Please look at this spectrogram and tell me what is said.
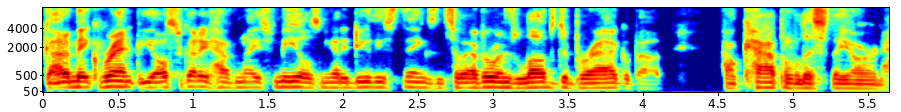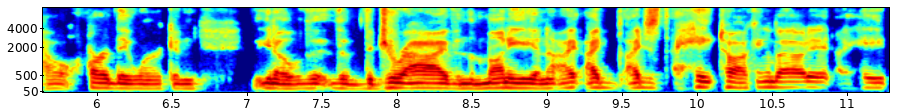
gotta make rent but you also gotta have nice meals and you gotta do these things. And so everyone loves to brag about how capitalist they are and how hard they work and you know the the, the drive and the money. And I, I i just hate talking about it. I hate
